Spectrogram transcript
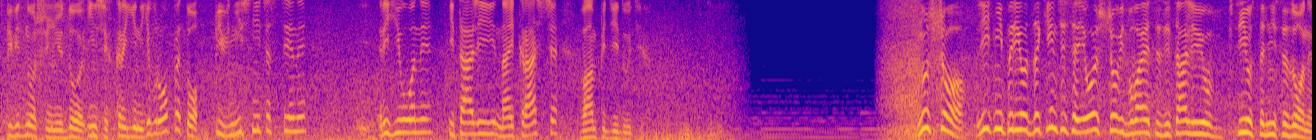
співвідношенню до інших країн Європи, то північні частини регіони Італії найкраще вам підійдуть. Ну що, літній період закінчився, і ось що відбувається з Італією всі остальні сезони.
